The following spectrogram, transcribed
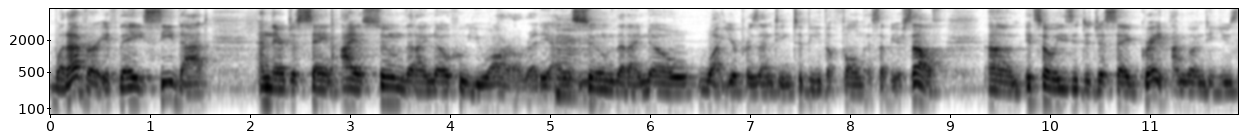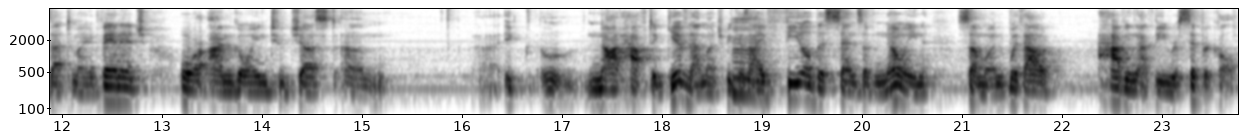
whatever, if they see that and they're just saying, I assume that I know who you are already, I assume that I know what you're presenting to be the fullness of yourself. Um, it's so easy to just say, Great, I'm going to use that to my advantage, or I'm going to just um, uh, it, not have to give that much because I feel this sense of knowing someone without having that be reciprocal.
